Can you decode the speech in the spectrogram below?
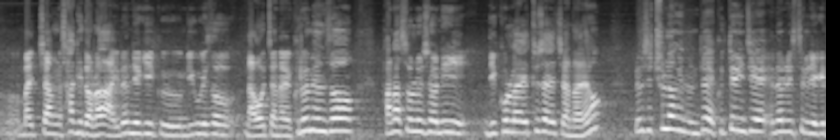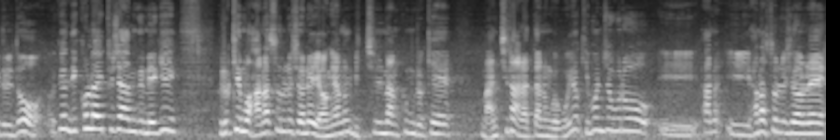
어, 말짱 사기더라 이런 얘기 그 미국에서 나왔잖아요. 그러면서 하나솔루션이 니콜라에 투자했잖아요. 그래서 출렁했는데 그때 이제 애널리스트 얘기들도 그러니까 니콜라에 투자한 금액이 그렇게 뭐 하나솔루션에 영향을 미칠 만큼 그렇게 많지는 않았다는 거고요. 기본적으로 이 하나, 이 하나솔루션의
